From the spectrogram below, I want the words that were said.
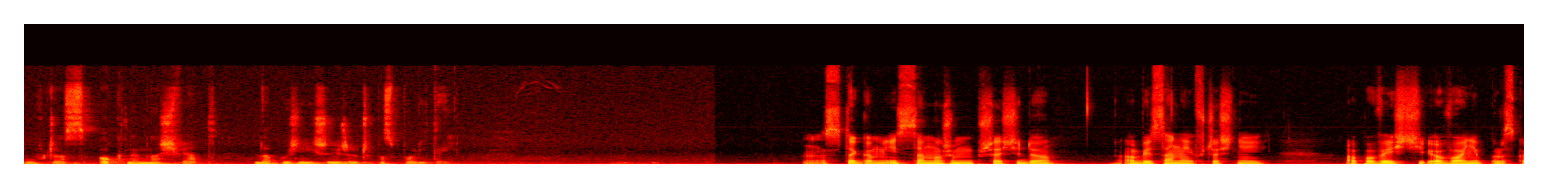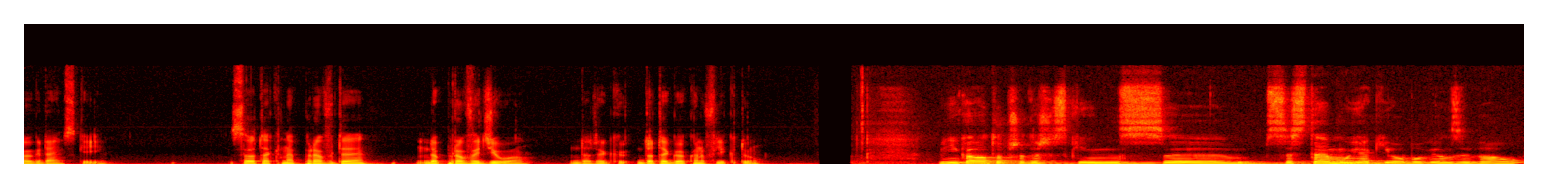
wówczas oknem na świat dla późniejszej Rzeczypospolitej. Z tego miejsca możemy przejść do obiecanej wcześniej opowieści o wojnie polsko-gdańskiej. Co tak naprawdę doprowadziło do tego, do tego konfliktu? Wynikało to przede wszystkim z systemu, jaki obowiązywał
